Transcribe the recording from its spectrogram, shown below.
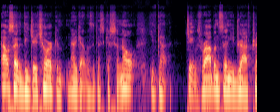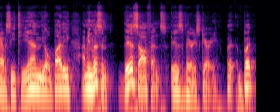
Outside of DJ Chark, and now you got Laviska Shenault. You've got James Robinson. You draft Travis Etienne, the old buddy. I mean, listen, this offense is very scary. But but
